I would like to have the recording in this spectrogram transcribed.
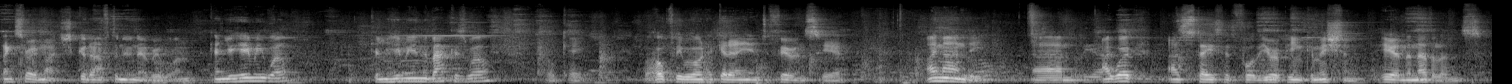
Thanks very much. Good afternoon, everyone. Can you hear me well? Can you hear me in the back as well? Okay. Well, hopefully we won't get any interference here. I'm Andy. Um, I work, as stated, for the European Commission here in the Netherlands.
